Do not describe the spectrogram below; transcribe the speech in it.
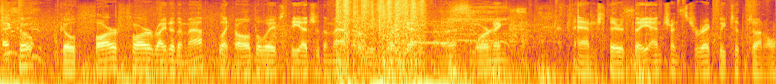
Echo, go far, far right of the map, like all the way to the edge of the map where we start getting uh, warnings. And there's a entrance directly to the tunnel.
